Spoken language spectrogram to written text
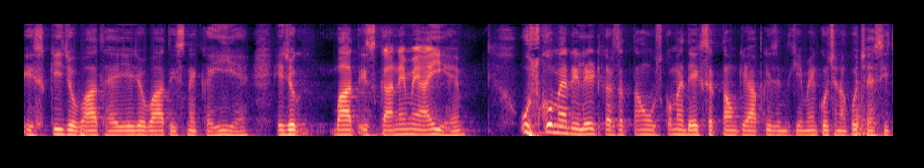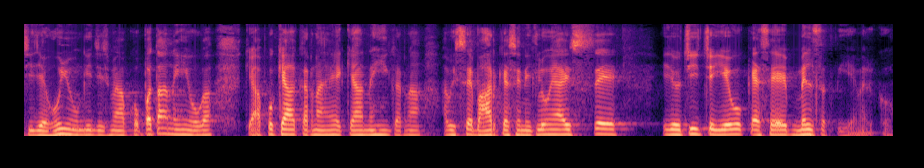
इसकी जो बात है, ये जो बात इसने कही है, ये जो बात इस गाने में आई है, उसको मैं रिलेट कर सकता हूँ, उसको मैं देख सकता हूँ कि आपकी ज़िंदगी में कुछ ना कुछ ऐसी चीज़ें हुई होंगी जिसमें आपको पता नहीं होगा कि आपको क्या करना है, क्या नहीं करना, अब इससे बाहर कैसे निकलूँ या इससे जो चीज़ चाहिए वो कैसे मिल सकती है मेरे को।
